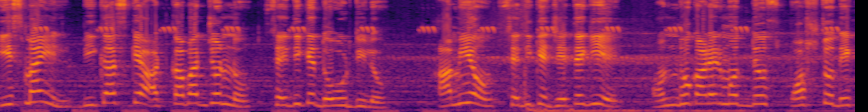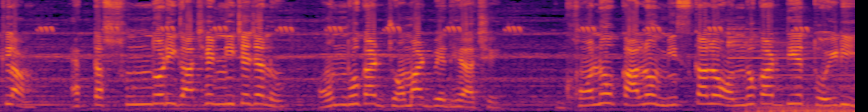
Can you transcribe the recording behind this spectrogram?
ইসমাইল বিকাশকে আটকাবার জন্য সেদিকে দৌড় দিল। আমিও সেদিকে যেতে গিয়ে অন্ধকারের মধ্যেও স্পষ্ট দেখলাম, একটা সুন্দরী গাছের নিচে যেন অন্ধকার জমাট বেঁধে আছে। ঘন কালো মিসকালো অন্ধকার দিয়ে তৈরি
